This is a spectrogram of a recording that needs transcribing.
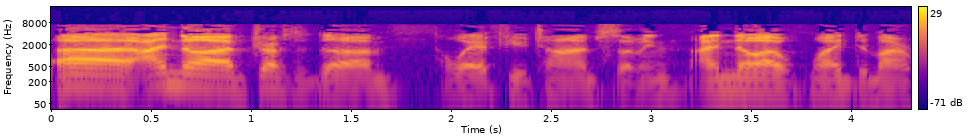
Uh, I know I've drifted um, away a few times. I mean, I know I, when I did my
